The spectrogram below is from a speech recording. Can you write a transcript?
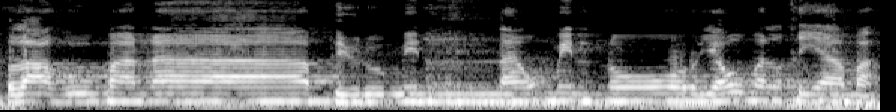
Lahu mana biru min, min nur yaumal qiyamah.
